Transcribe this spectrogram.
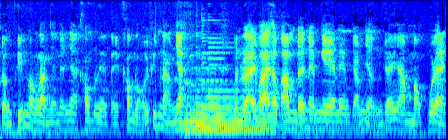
Cần phím ngon lành nha anh em nha, không rè tẹt, không lỗi phím nào nha. Mình rải vài hợp âm để anh em nghe, anh em cảm nhận cái âm mộc của đàn.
